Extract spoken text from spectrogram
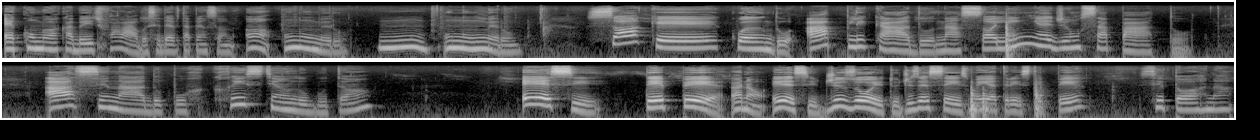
é como eu acabei de falar. Você deve estar pensando, ah, um número, hum, um número. Só que quando aplicado na solinha de um sapato, assinado por Christian Louboutin, esse TP, ah não, esse 18 16 63 TP se torna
